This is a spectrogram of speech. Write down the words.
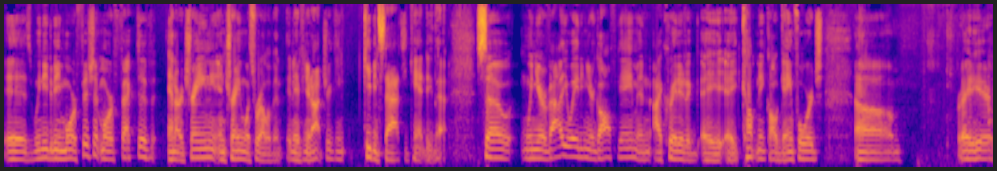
is we need to be more efficient, more effective in our training and train what's relevant. And if you're not keeping stats. You can't do that. So when you're evaluating your golf game, and I created a, a, a company called GameForge um, right here.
